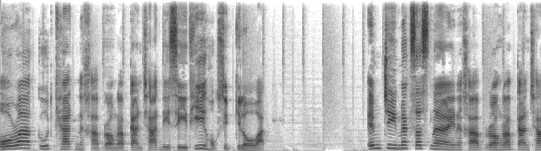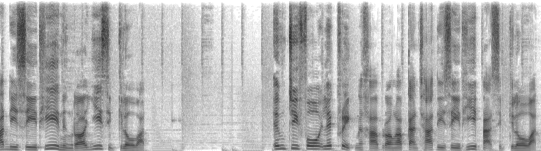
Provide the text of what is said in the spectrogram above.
Aura Good Cat นะครับ รองรับการชาร์จ DC ที่ 60 กิโลวัตต์ MG Maxus 9 นะครับ รองรับการชาร์จ DC ที่ 120 กิโลวัตต์ MG4 Electric นะครับ รองรับการชาร์จ DC ที่ 80 กิโลวัตต์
